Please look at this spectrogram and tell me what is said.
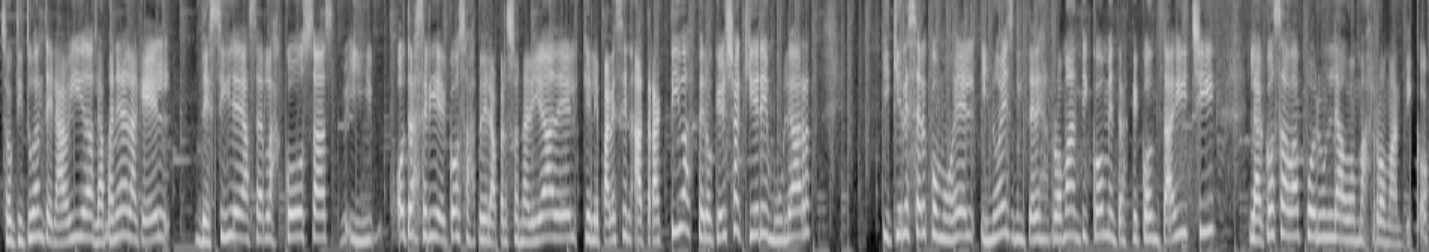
su actitud ante la vida, la manera en la que él decide hacer las cosas y otra serie de cosas de la personalidad de él que le parecen atractivas, pero que ella quiere emular y quiere ser como él y no es un interés romántico, mientras que con Taichi la cosa va por un lado más romántico.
